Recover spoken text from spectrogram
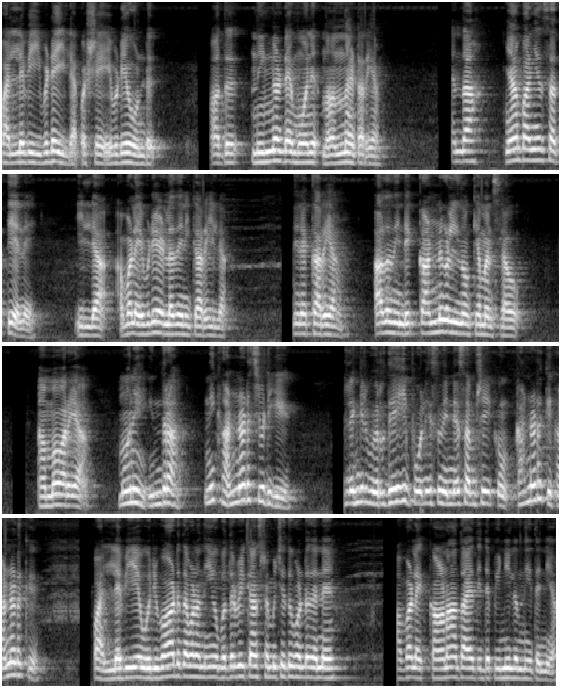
പല്ലവി ഇവിടെയില്ല പക്ഷേ എവിടെയോ ഉണ്ട്. അത് നിങ്ങളുടെ മോന് നന്നായിട്ടറിയാം. എന്താ? ഞാൻ പറഞ്ഞത് സത്യമല്ലേ ഇല്ല അവൾ എവിടെയുള്ളത് എനിക്കറിയില്ല നിനക്കറിയാം അത് നിന്റെ കണ്ണുകളിൽ നോക്കിയാൽ മനസ്സിലാവും. അമ്മ പറയാ മോനെ ഇന്ദ്ര നീ കണ്ണടച്ചു പിടിക്കുക അല്ലെങ്കിൽ വെറുതെ ഈ പോലീസ് നിന്നെ സംശയിക്കും. കണ്ണടക്ക് കണ്ണടക്ക്. പല്ലവിയെ ഒരുപാട് തവണ നീ ഉപദ്രവിക്കാൻ ശ്രമിച്ചതുകൊണ്ട് തന്നെ അവളെ കാണാതായതിന്റെ പിന്നിലും നീ തന്നെയാ.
